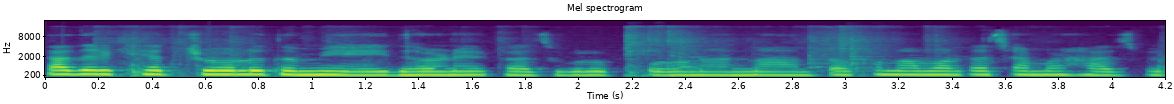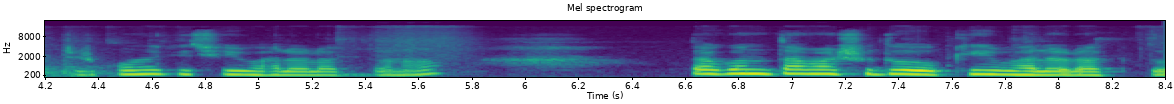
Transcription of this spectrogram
তাদের ক্ষেত্রে হলো তুমি এই ধরনের কাজগুলো করো না। না, তখন আমার কাছে আমার হাজব্যান্ডের কোনো কিছুই ভালো লাগতো না। তখন তো আমার শুধু ওকেই ভালো লাগতো।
